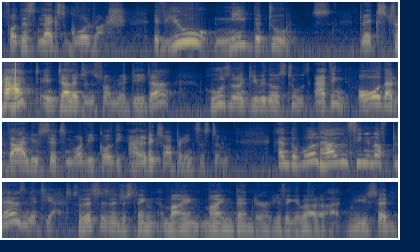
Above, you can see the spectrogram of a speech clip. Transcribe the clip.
for this next gold rush. If you need the tools to extract intelligence from your data, who's going to give you those tools? And I think all that value sits in what we call the analytics operating system. And the world hasn't seen enough players in it yet. So this is interesting mind, mind bender if you think about it. I, when you said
